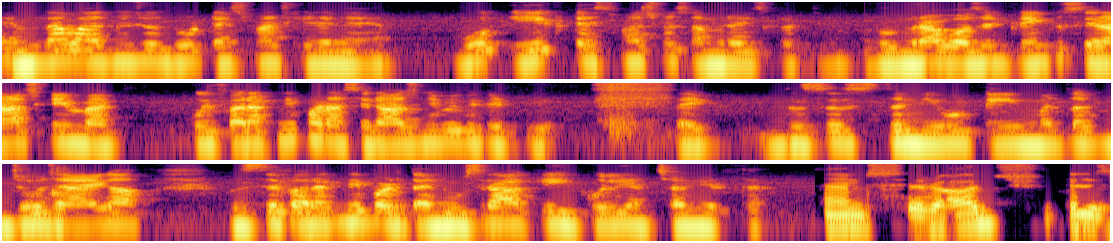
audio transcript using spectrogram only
अहमदाबाद में जो दो टेस्ट मैच खेले गए हैं वो एक टेस्ट मैच में समराइज कर दिया बुमराह वॉजेंट प्लेइंग तो सिराज केम बैक कोई फ़र्क नहीं पड़ा सिराज ने भी विकेट लिया। Like This is the new team मतलब जो जाएगा उससे फर्क नहीं पड़ता है दूसरा आके इक्वली अच्छा खेलता है And Siraj is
